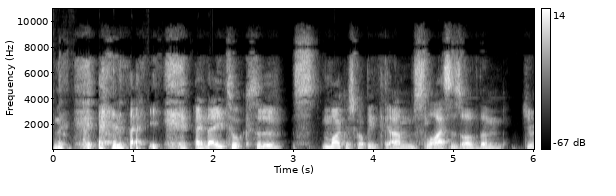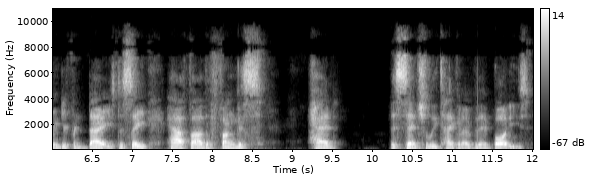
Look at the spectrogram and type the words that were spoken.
and, and they, and they took sort of microscopic um, slices of them during different days to see how far the fungus had essentially taken over their bodies.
